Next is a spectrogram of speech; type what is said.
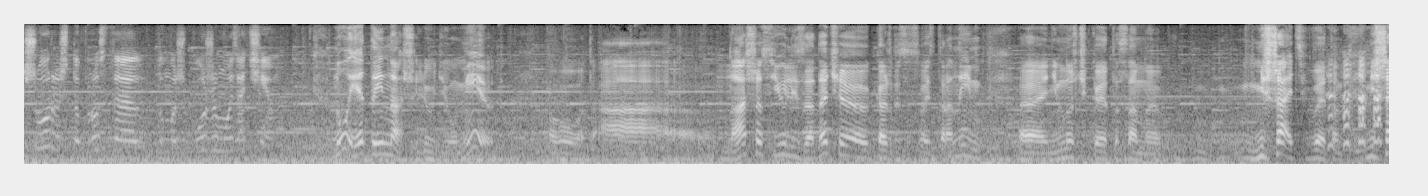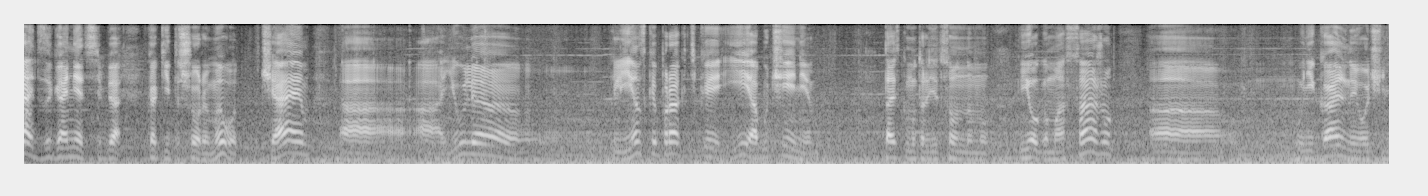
шоры, что просто думаешь, боже мой, зачем? Ну, это и наши люди умеют, вот, а наша с Юлей задача, каждый со своей стороны, им э, немножечко это самое мешать в этом, мешать загонять себя в какие-то шоры. Мы вот чаем, а, а Юля клиентской практикой и обучением тайскому традиционному йога-массажу, а, уникальный, очень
